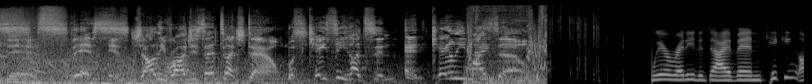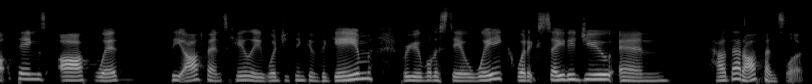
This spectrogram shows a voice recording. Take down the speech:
This, this, this is Jolly Rogers and Touchdown with Casey Hudson and Kaylee Mizell. We are ready to dive in, kicking things off with the offense. Kaylee, what'd you think of the game? Were you able to stay awake? What excited you? And how'd that offense look?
